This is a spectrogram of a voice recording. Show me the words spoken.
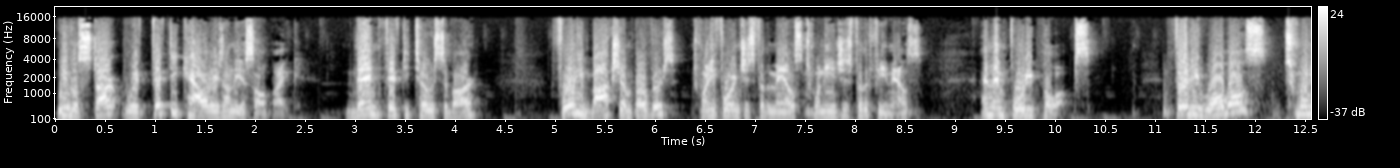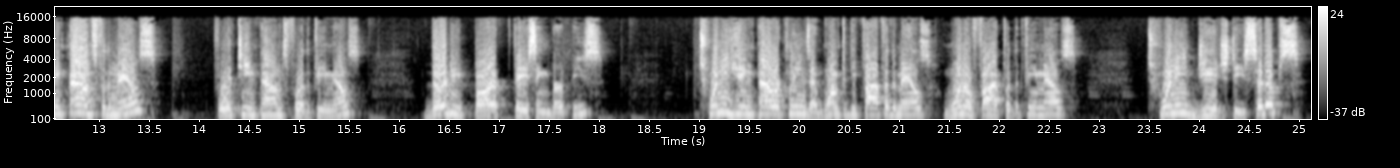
We will start with 50 calories on the assault bike, then 50 toes to bar, 40 box jump overs, 24 inches for the males, 20 inches for the females, and then 40 pull ups. 30 wall balls, 20 pounds for the males, 14 pounds for the females, 30 bar facing burpees, 20 hang power cleans at 155 for the males, 105 for the females, 20 GHD sit ups,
